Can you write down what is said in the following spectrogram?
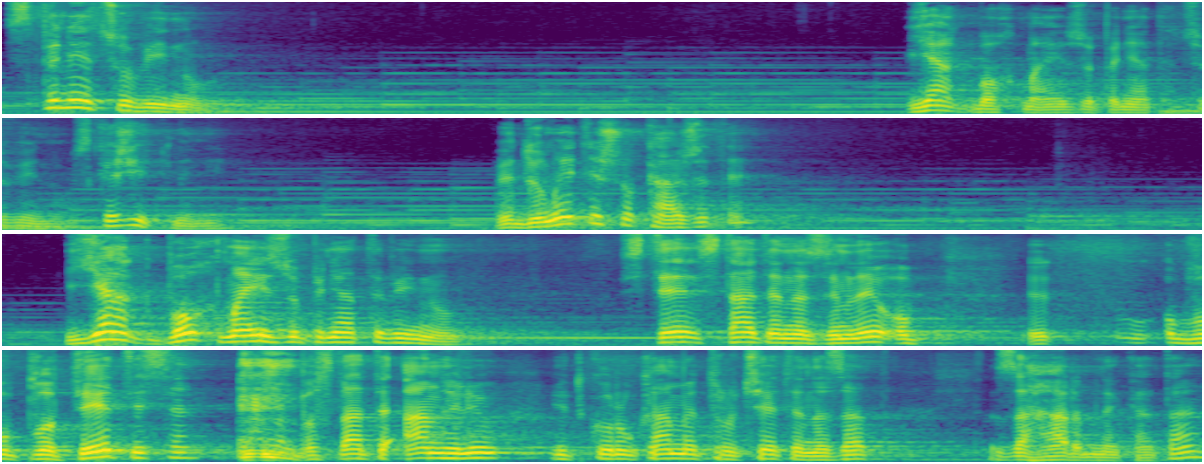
спини цю війну. Як Бог має зупиняти цю війну? Скажіть мені. Ви думаєте, що кажете? Як Бог має зупиняти війну? Стати на землі, об, е, обвоплотитися, послати ангелів і таку руками тручити назад загарбника, так?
